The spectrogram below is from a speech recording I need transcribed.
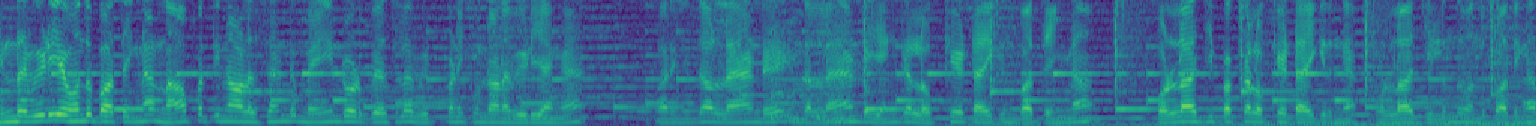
இந்த வீடியோ வந்து பார்த்தீங்கன்னா நாற்பத்தி நாலு சென்ட் மெயின் ரோடு பேஸில் விற்பனைக்கு உண்டான வீடியோங்க. பாருங்க இதுதான் லேண்டு இந்த லேண்டு எங்கே லொக்கேட் ஆகிக்குதுன்னு பார்த்தீங்கன்னா பொள்ளாச்சி பக்கம் லொக்கேட் ஆகிக்குதுங்க. பொள்ளாச்சியிலேருந்து வந்து பார்த்தீங்கன்னா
